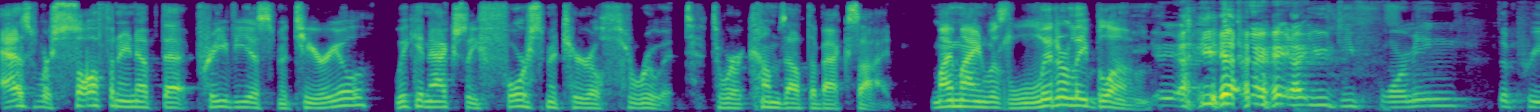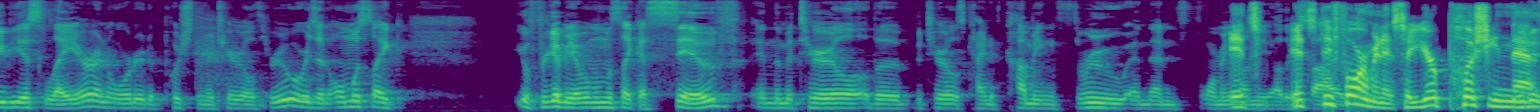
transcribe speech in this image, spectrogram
As we're softening up that previous material, we can actually force material through it to where it comes out the backside. My mind was literally blown. yeah, yeah, right. Are you deforming the previous layer in order to push the material through, or is it almost like you'll forgive me, almost like a sieve, and the material the material is kind of coming through and then forming It's on the other it's side? It's deforming it. So you're pushing that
